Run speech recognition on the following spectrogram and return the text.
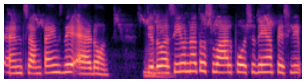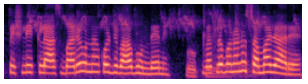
ਐਂਡ ਸਮਟਾਈਮਸ ਦੇ ਐਡ ਔਨ ਜਦੋਂ ਅਸੀਂ ਉਹਨਾਂ ਤੋਂ ਸਵਾਲ ਪੁੱਛਦੇ ਹਾਂ ਪਿਛਲੀ ਪਿਛਲੀ ਕਲਾਸ ਬਾਰੇ ਉਹਨਾਂ ਕੋਲ ਜਵਾਬ ਹੁੰਦੇ ਨੇ। ਮਤਲਬ ਉਹਨਾਂ ਨੂੰ ਸਮਝ ਆ ਰਿਹਾ ਹੈ।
